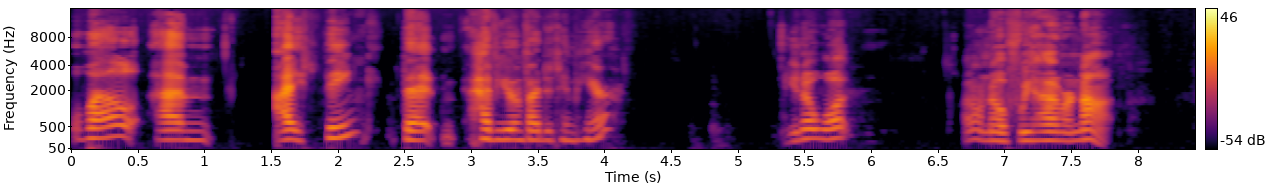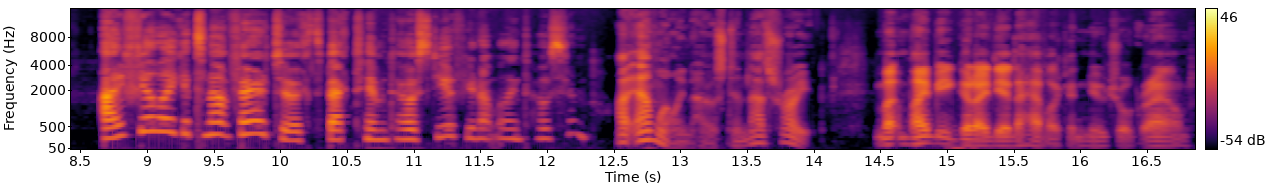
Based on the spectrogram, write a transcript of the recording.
Well, um, I think that have you invited him here? You know what? I don't know if we have or not. I feel like it's not fair to expect him to host you if you're not willing to host him. I am willing to host him. That's right. M- might be a good idea to have like a neutral ground.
